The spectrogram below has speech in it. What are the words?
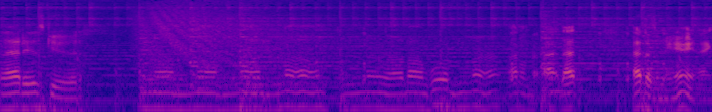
That is good. I don't know. I, that that doesn't mean anything.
